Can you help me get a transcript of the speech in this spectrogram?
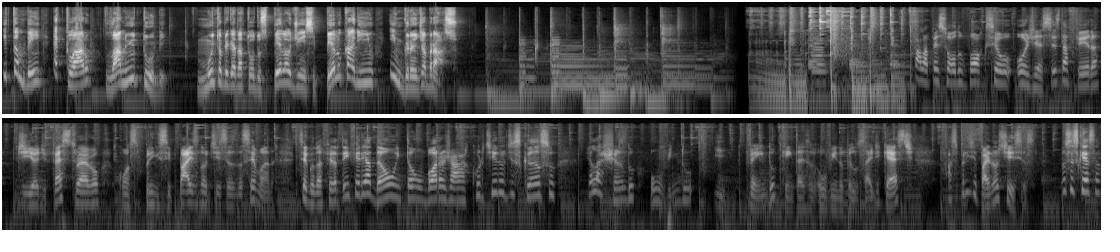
e também, é claro, lá no YouTube. Muito obrigado a todos pela audiência e pelo carinho e um grande abraço. Fala pessoal do Voxel, hoje é sexta-feira, dia de Fast Travel, com as principais notícias da semana. Segunda-feira tem feriadão, então bora já curtir o descanso, relaxando, ouvindo e vendo, quem tá ouvindo pelo Sidecast, as principais notícias. Não se esqueça,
